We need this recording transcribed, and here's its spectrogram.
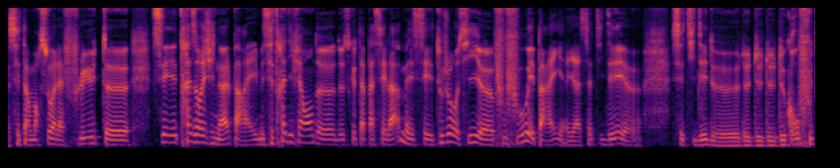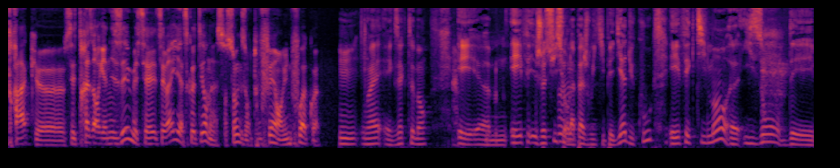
c'est un morceau à la flûte, c'est très original, pareil, mais c'est très différent de, de ce que tu as passé là, mais c'est toujours aussi foufou et pareil, il y, a cette idée, cette idée de, de, de, de gros foutraque, c'est très organisé, mais c'est vrai, il y a ce côté, on a l'impression qu'ils ont tout fait en une fois, quoi. Mm, ouais, exactement. Et, euh, et je suis sur la page Wikipédia du coup, et effectivement, euh, ils ont des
